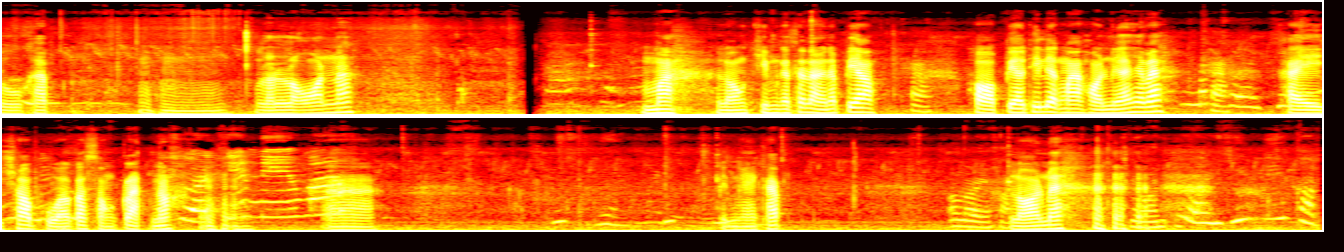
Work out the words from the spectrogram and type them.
ดูครับอือหือร้อนๆนะมาลองชิมกันสักหน่อยนะเปียวค่ะ ห่อเปียวที่เลือกมาห่อเนื้อใช่ไหมค่ะ ใครชอบหัวก็สองกลัดเนาะอ่า เป็นไงครับ อร่อยค่ะ ร้อนไหม ร้อน ส่วนที่นี่ขอบ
